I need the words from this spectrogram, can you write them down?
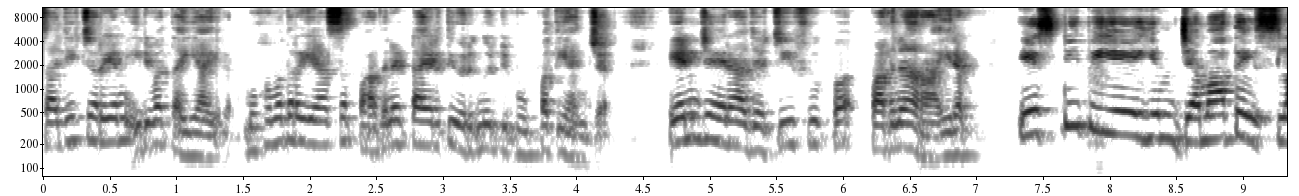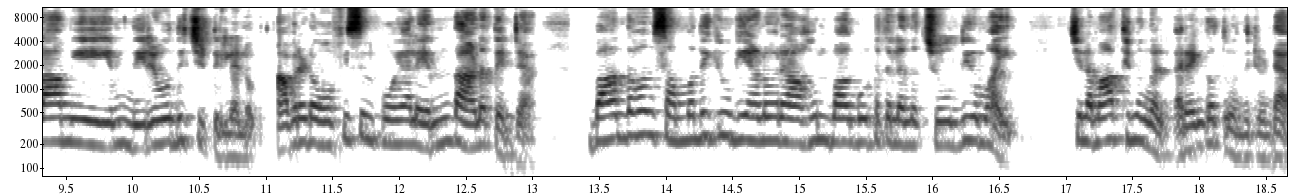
സജി ചെറിയൻ ഇരുപത്തയ്യായിരം മുഹമ്മദ് റിയാസ് പതിനെട്ടായിരത്തി ഒരുന്നൂറ്റി മുപ്പത്തി അഞ്ച് എൻ ജയരാജ് ചീഫ് വിപ്പ് പതിനാറായിരം. എസ് ഡി പി എയും ജമാഅത്തെ ഇസ്ലാമിയെയും നിരോധിച്ചിട്ടില്ലല്ലോ. അവരുടെ ഓഫീസിൽ പോയാൽ എന്താണ് തെറ്റ്? ബാന്ധവം സമ്മതിക്കുകയാണോ രാഹുൽ ബാങ്കൂട്ടത്തിൽ എന്ന ചോദ്യവുമായി ചില മാധ്യമങ്ങൾ രംഗത്ത് വന്നിട്ടുണ്ട്.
